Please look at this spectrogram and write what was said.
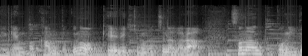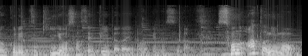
現場監督の経歴も持ちながらその後に独立起業させていただいたわけですがその後にも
